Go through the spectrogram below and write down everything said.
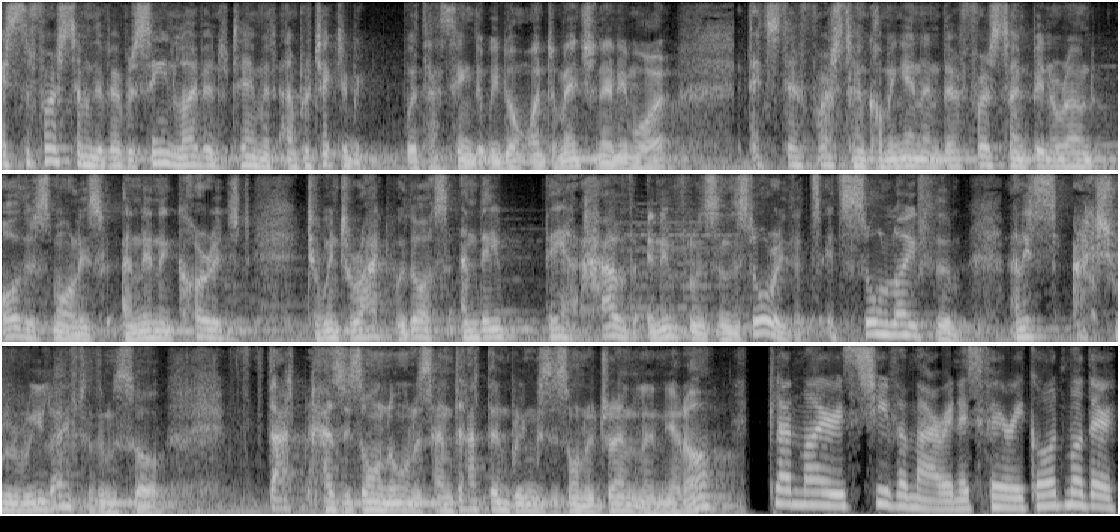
it's the first time they've ever seen live entertainment, and particularly with that thing that we don't want to mention anymore. It's their first time coming in and their first time being around other smallies and then encouraged to interact with us. And they, they have an influence in the story that's it's so live to them and it's actual real life to them. So that has its own onus and that then brings its own adrenaline, you know? Glanmire's Shiva Marin is fairy godmother,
